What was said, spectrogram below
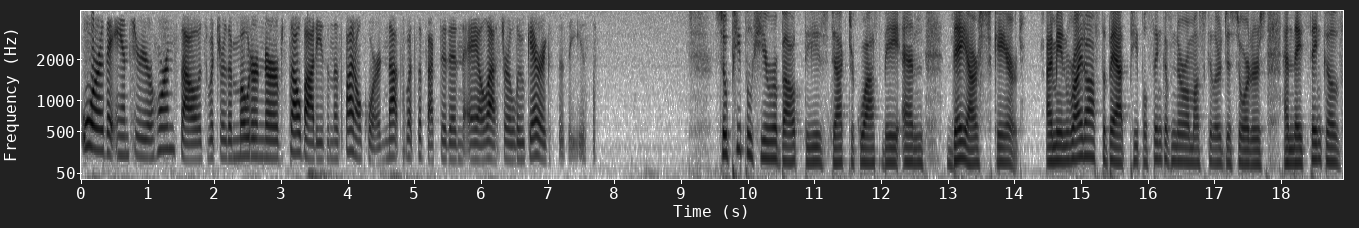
or the anterior horn cells, which are the motor nerve cell bodies in the spinal cord. And that's what's affected in ALS or Lou Gehrig's disease. So people hear about these, Dr. Gwathmey, and they are scared. I mean, right off the bat, people think of neuromuscular disorders and they think of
